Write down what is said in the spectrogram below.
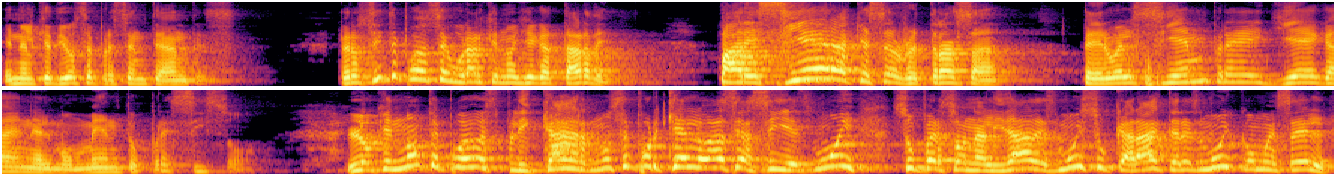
en el que Dios se presente antes. Pero sí te puedo asegurar que no llega tarde. Pareciera que se retrasa, pero Él siempre llega en el momento preciso. Lo que no te puedo explicar, no sé por qué lo hace así, es muy su personalidad, es muy su carácter, es muy como es Él.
